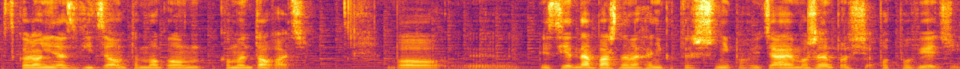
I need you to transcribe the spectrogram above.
skoro oni nas widzą, to mogą komentować. Bo y, jest jedna ważna mechanika, o której jeszcze nie powiedziałem, możemy prosić o podpowiedzi.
